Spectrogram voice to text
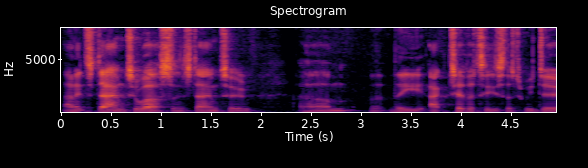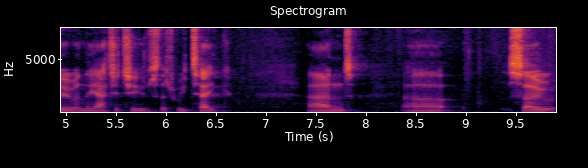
And it's down to us, and it's down to um, the activities that we do and the attitudes that we take. And uh, so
